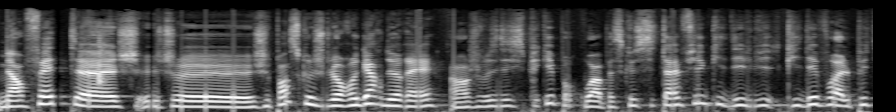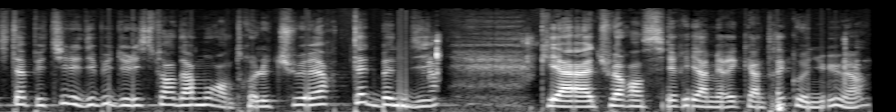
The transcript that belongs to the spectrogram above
mais en fait, euh, je, je, pense que je le regarderai. Alors, je vais vous expliquer pourquoi. Parce que c'est un film qui, dévoile petit à petit les débuts de l'histoire d'amour entre le tueur Ted Bundy, qui est un tueur en série américain très connu, hein,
